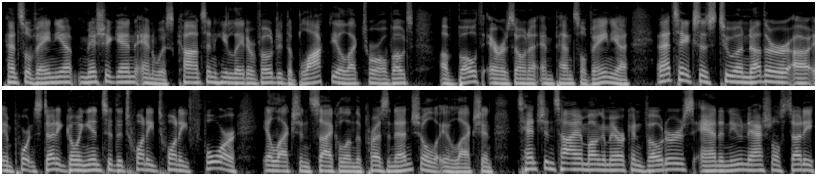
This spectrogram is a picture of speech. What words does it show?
Pennsylvania, Michigan, and Wisconsin. He later voted to block the electoral votes of both Arizona and Pennsylvania. And that takes us to another uh, important study going into the 2024 election cycle the presidential election. Tensions high among American voters, and a new national study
